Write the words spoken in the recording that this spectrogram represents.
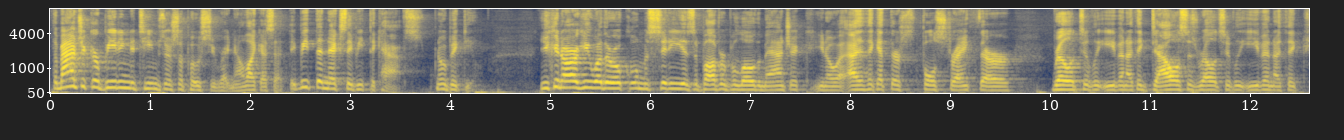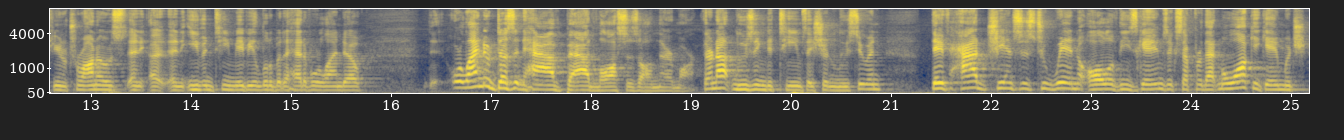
The Magic are beating the teams they're supposed to right now. Like I said, they beat the Knicks, they beat the Cavs. No big deal. You can argue whether Oklahoma City is above or below the Magic. You know, I think at their full strength, they're relatively even. I think Dallas is relatively even. I think you know Toronto's an, an, even team, maybe a little bit ahead of Orlando. Orlando doesn't have bad losses on their mark. They're not losing to teams they shouldn't lose to, and they've had chances to win all of these games except for that Milwaukee game, which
